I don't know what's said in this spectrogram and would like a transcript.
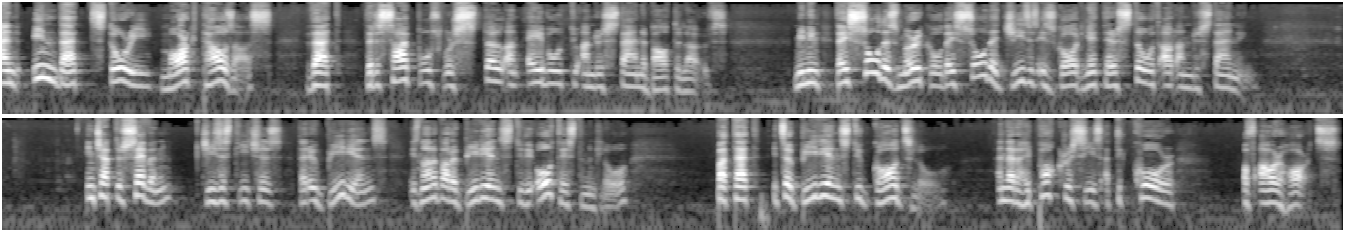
And in that story, Mark tells us that the disciples were still unable to understand about the loaves. Meaning, they saw this miracle, they saw that Jesus is God, yet they're still without understanding. In chapter 7, Jesus teaches that obedience is not about obedience to the Old Testament law, but that it's obedience to God's law, and that hypocrisy is at the core of our hearts.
